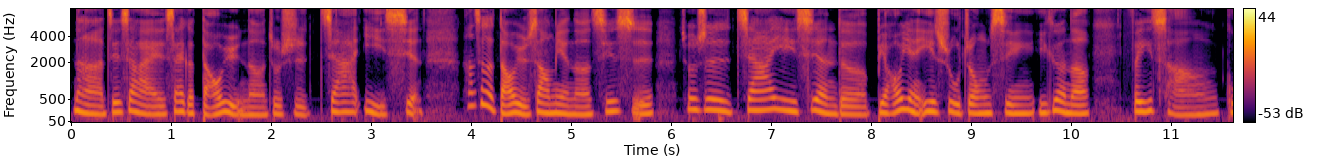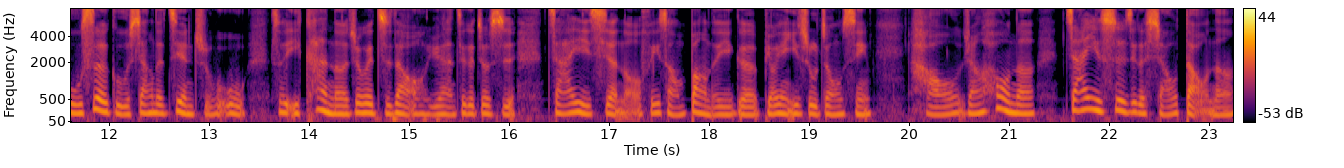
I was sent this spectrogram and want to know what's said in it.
那接下来下一个岛屿呢就是嘉义县，那这个岛屿上面呢其实就是嘉义县的表演艺术中心，一个呢。非常古色古香的建筑物，所以一看呢就会知道哦，原来这个就是嘉义县哦，非常棒的一个表演艺术中心。好，然后呢，嘉义市这个小岛呢，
